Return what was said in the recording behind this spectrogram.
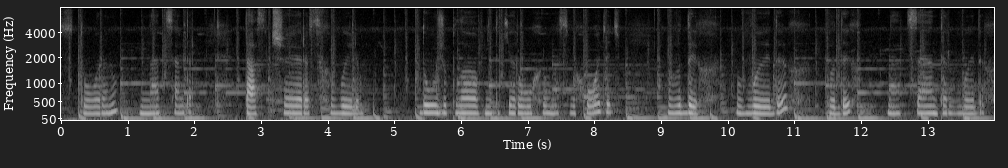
сторону на центр. Таз через хвилю. Дуже плавні такі рухи у нас виходять. Вдих, видих, вдих, на центр, видих.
